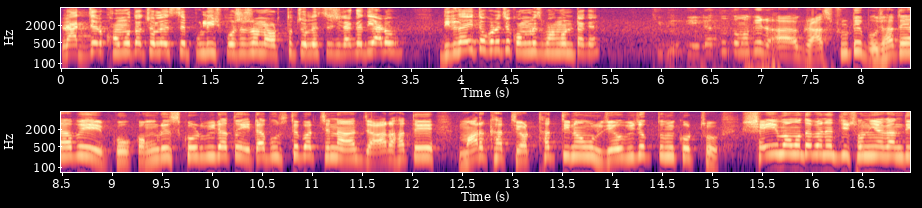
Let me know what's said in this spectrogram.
রাজ্যের ক্ষমতা চলে এসছে, পুলিশ, প্রশাসন, অর্থ চলে এসছে, সেটাকে দিয়ে আরও দীর্ঘায়িত করেছে কংগ্রেস ভাঙনটাকে। এটা তো তোমাকে গ্রাসরুটে বোঝাতে হবে। কংগ্রেস কর্মীরা তো এটা বুঝতে পারছে না, যার হাতে মার খাচ্ছে। অর্থাৎ তৃণমূল, যে অভিযোগ তুমি করছ, সেই মমতা ব্যানার্জি, সোনিয়া গান্ধী,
